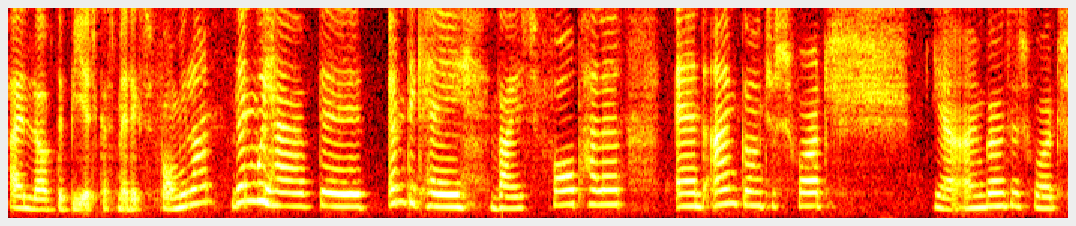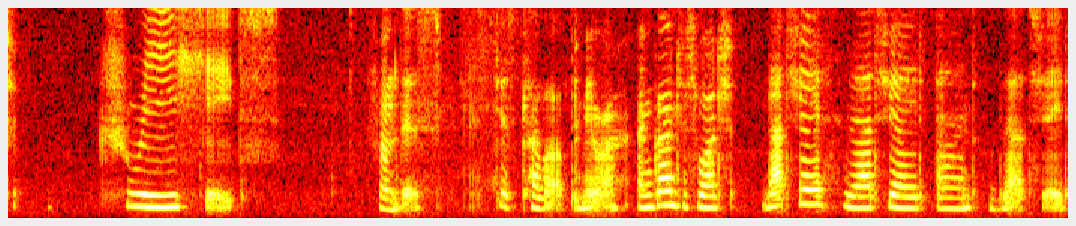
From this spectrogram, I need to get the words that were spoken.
I love the BH Cosmetics formula. Then we have the MDK Vice 4 palette and I'm going to swatch, yeah, I'm going to swatch three shades from this. Just cover up the mirror. I'm going to swatch that shade, that shade and that shade.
